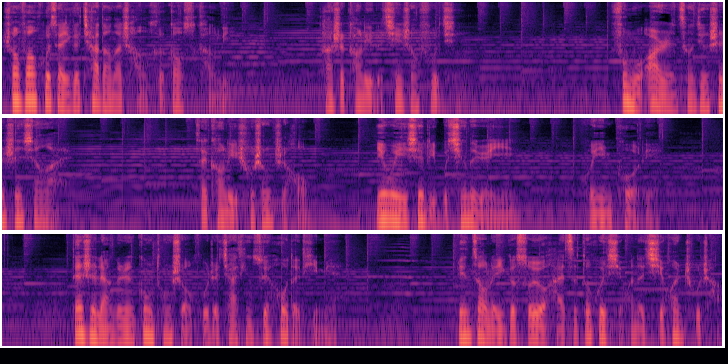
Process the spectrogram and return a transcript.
双方会在一个恰当的场合告诉康利，他是康利的亲生父亲。父母二人曾经深深相爱，在康利出生之后，因为一些理不清的原因。婚姻破裂，但是两个人共同守护着家庭最后的体面，编造了一个所有孩子都会喜欢的奇幻出场。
